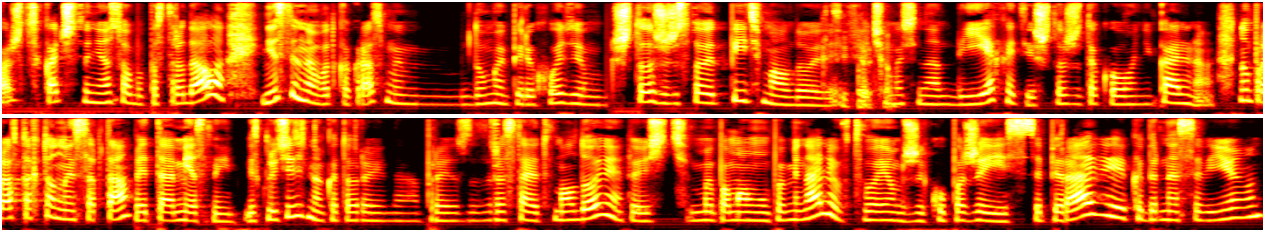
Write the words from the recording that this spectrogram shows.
кажется, качество не особо пострадало. Единственное, вот как раз мы, думаю, переходим, что же стоит пить в Молдове, почему сюда надо ехать, и что же такого уникального. Ну, про автохтонные сорта, это местные исключительно, которые да, произрастают в Молдове. То есть мы, по-моему, упоминали, в твоем же купаже есть Саперави, Каберне Савион.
